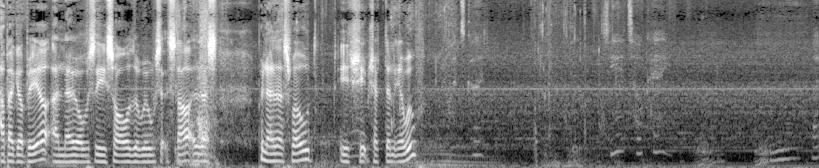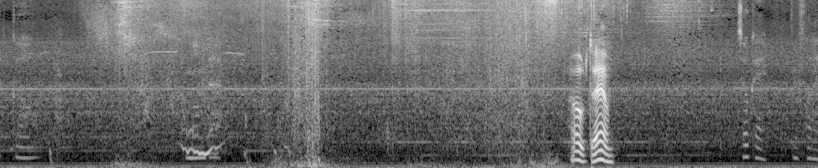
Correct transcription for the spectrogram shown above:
a bigger bear, and now obviously he saw the wolves at the start of this, but now this world, he shapeshifted into a wolf. Oh damn! It's okay. You're fine.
